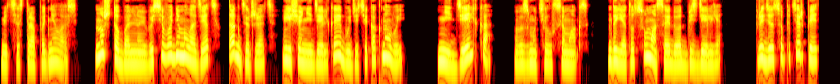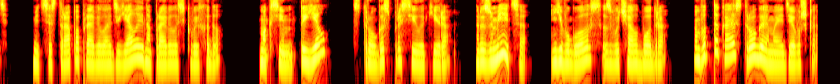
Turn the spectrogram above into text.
Медсестра поднялась. «Ну что, больной, вы сегодня молодец. Так держать. Еще неделька, и будете как новый». «Неделька?» — возмутился Макс. «Да я тут с ума сойду от безделья. Придется потерпеть». Медсестра поправила одеяло и направилась к выходу. «Максим, ты ел?» — строго спросила Кира. «Разумеется». Его голос звучал бодро. «Вот такая строгая моя девушка»,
